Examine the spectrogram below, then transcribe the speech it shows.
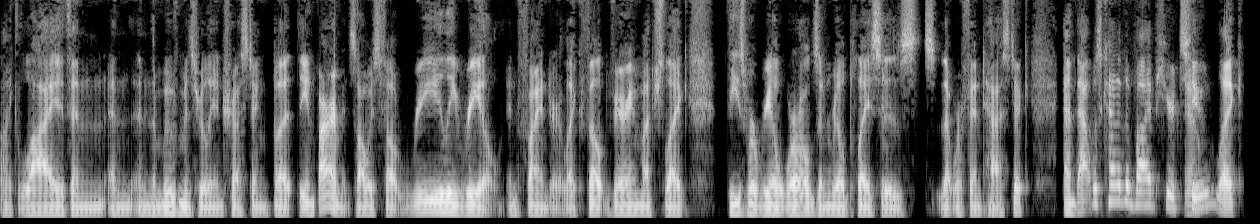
like lithe and and and the movement's really interesting but the environments always felt really real in finder like felt very much like these were real worlds and real places that were fantastic. And that was kind of the vibe here too like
